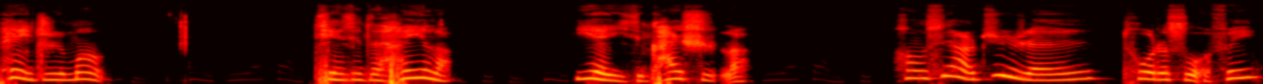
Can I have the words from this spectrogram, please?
配置梦。天现在黑了，夜已经开始了。好心眼巨人拖着索菲，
